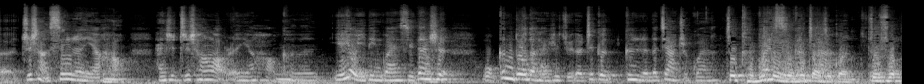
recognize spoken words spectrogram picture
呃职场新人也好，还是职场老人也好，可能也有一定关系。但是我更多的还是觉得这个跟人的价值观，这肯定关系跟人的价值观，就是说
